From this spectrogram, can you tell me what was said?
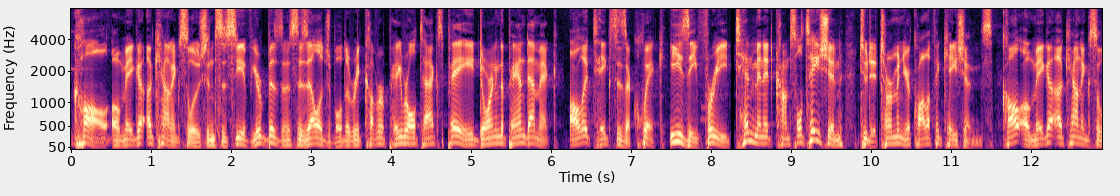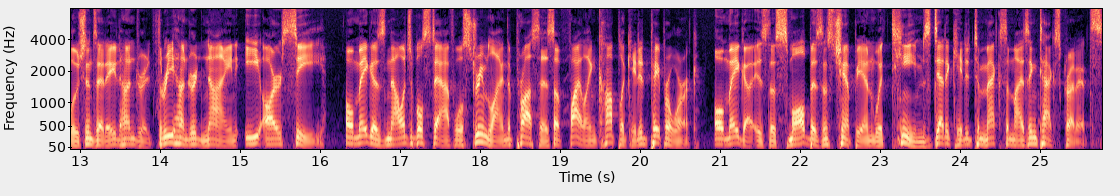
Call Omega Accounting Solutions to see if your business is eligible to recover payroll tax paid during the pandemic. All it takes is a quick, easy, free 10 minute consultation to determine your qualifications. Call Omega Accounting Solutions at 800 309 ERC. Omega's knowledgeable staff will streamline the process of filing complicated paperwork. Omega is the small business champion with teams dedicated to maximizing tax credits.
